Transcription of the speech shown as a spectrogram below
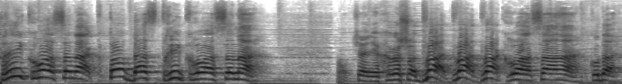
Три круассана. Кто даст три круассана? Молчание. Хорошо. Два, два, два круассана. Куда?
